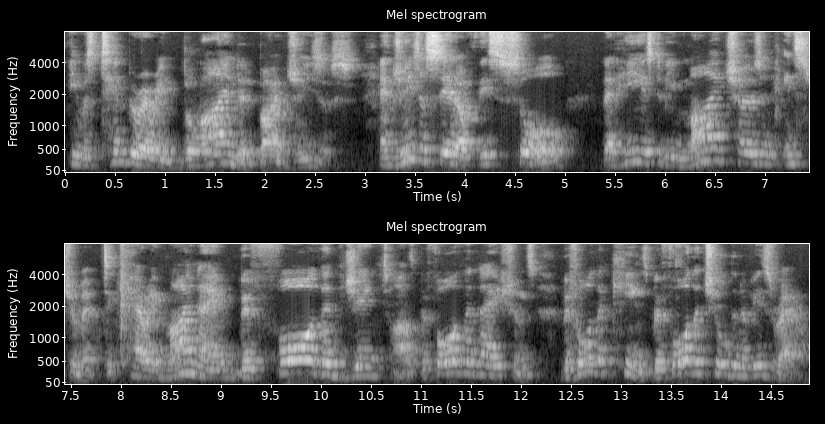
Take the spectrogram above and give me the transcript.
He was temporarily blinded by Jesus. And Jesus said of this Saul that he is to be my chosen instrument to carry my name before the Gentiles, before the nations, before the kings, before the children of Israel.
